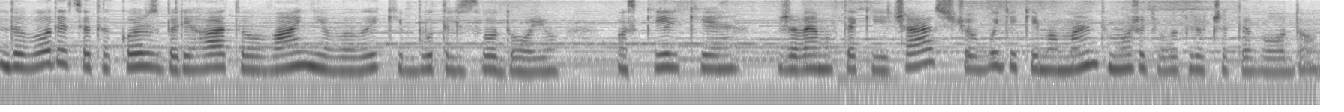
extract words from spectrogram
Доводиться також зберігати у ванні великий бутиль з водою, оскільки живемо в такий час, що в будь-який момент можуть виключити воду.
